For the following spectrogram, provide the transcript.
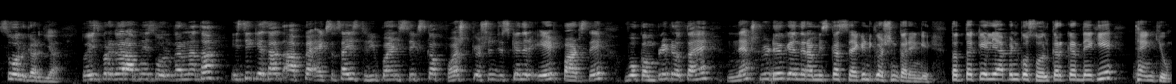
सोल्व कर दिया. तो इस प्रकार आपने सोल्व करना था. इसी के साथ आपका एक्सरसाइज 3.6 का फ़र्स्ट क्वेश्चन जिसके अंदर एट पार्ट से वो कंप्लीट होता है. नेक्स्ट वीडियो के अंदर हम इसका सेकंड क्वेश्चन करेंगे. तब तक के लिए आप इनको सोल्व कर देखिए. थैंक यू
